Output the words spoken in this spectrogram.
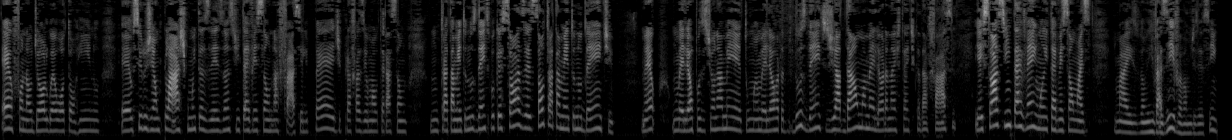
É o fonoaudiólogo, é o otorrino, é o cirurgião plástico, muitas vezes, antes de intervenção na face, ele pede para fazer uma alteração, um tratamento nos dentes, porque só, às vezes, só o tratamento no dente, né, um melhor posicionamento, uma melhora dos dentes, já dá uma melhora na estética da face. E aí só assim intervém uma intervenção mais, mais invasiva, vamos dizer assim,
